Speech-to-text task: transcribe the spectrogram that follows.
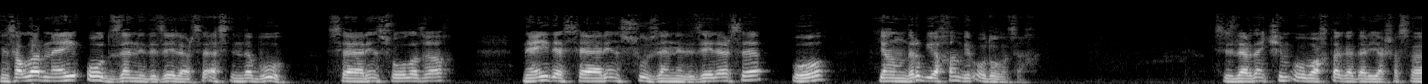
İnsanlar nəyi od zənn edəcəklərsə, əslində bu, səhərin su olacaq. Nəyi də səhərin su zənn edəcəklərsə, o, yandırıb yaxan bir od olacaq. Sizlərdən kim o vaxta qədər yaşasa,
